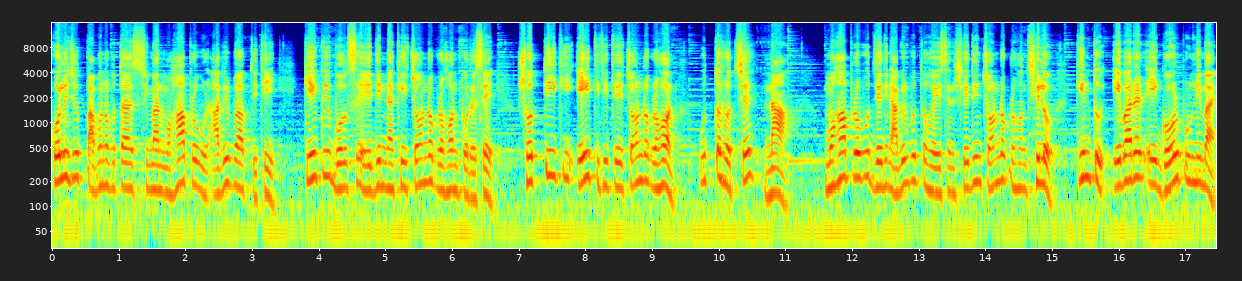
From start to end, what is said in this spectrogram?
কলিযুগ পাবনবতার শ্রীমান মহাপ্রভুর আবির্ভাব তিথি। কেউ কেউ বলছে এই দিন নাকি চন্দ্রগ্রহণ পড়েছে। সত্যি কি এই তিথিতে চন্দ্রগ্রহণ উত্তর হচ্ছে না। মহাপ্রভু যেদিন আবির্ভূত হয়েছেন সেদিন চন্দ্রগ্রহণ ছিল। কিন্তু এবারের এই গৌর পূর্ণিমায়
